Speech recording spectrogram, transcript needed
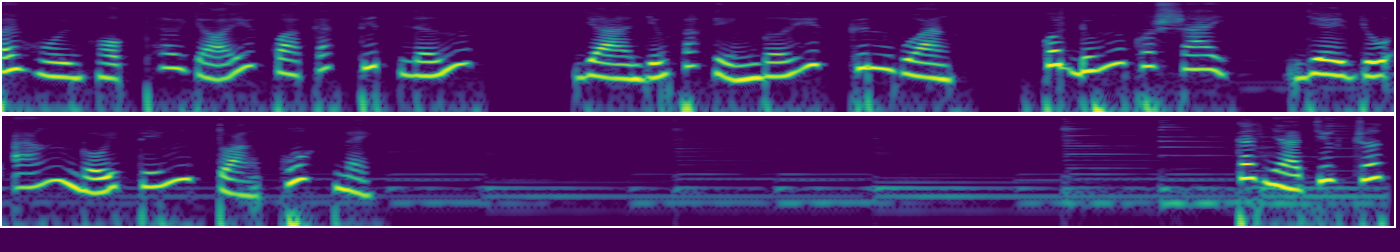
phải hồi hộp theo dõi qua các tiết lớn và những phát hiện mới kinh hoàng, có đúng có sai về vụ án nổi tiếng toàn quốc này. Các nhà chức trách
